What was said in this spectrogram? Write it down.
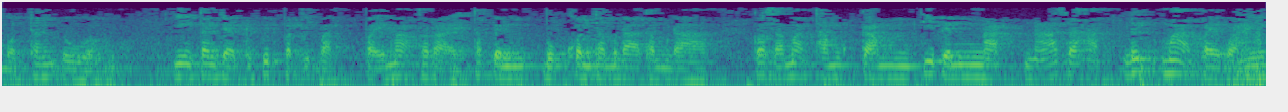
หมดทั้งดวง ยิ่งตั้งใจประพฤติปฏิบัติไปมากเท่าไหร่ ถ้าเป็นบุคคลธรรมดาธรรมดา ก็สามารถทำกรรมที่เป็นหนักหนาสหัสลึกมากไปกว่านี้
